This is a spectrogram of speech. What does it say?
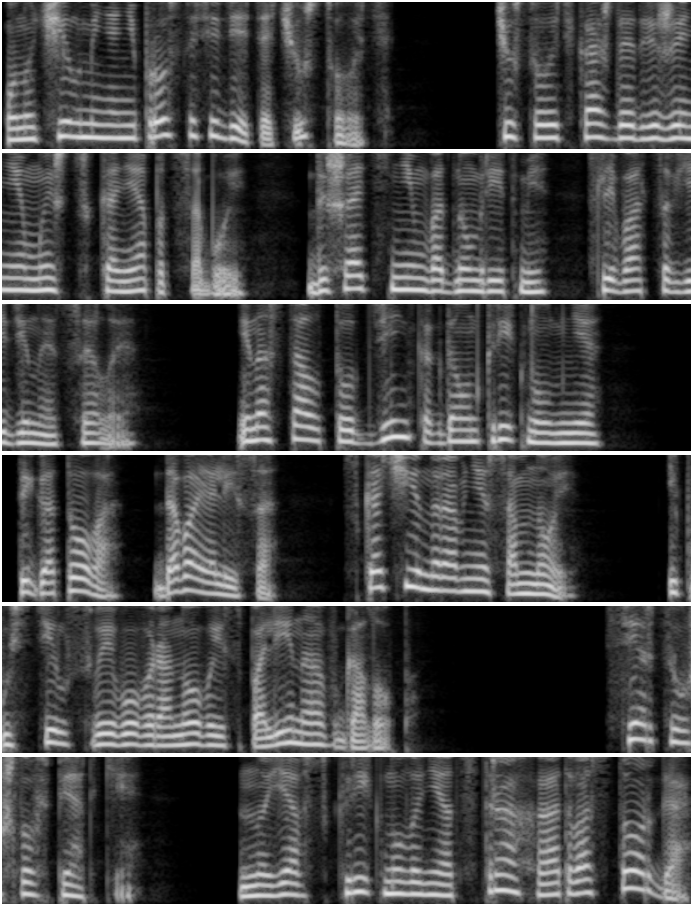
Он учил меня не просто сидеть, а чувствовать. Чувствовать каждое движение мышц коня под собой, дышать с ним в одном ритме, сливаться в единое целое. И настал тот день, когда он крикнул мне «Ты готова? Давай, Алиса, скачи наравне со мной!» и пустил своего вороного исполина в галоп. Сердце ушло в пятки, но я вскрикнула не от страха, а от восторга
